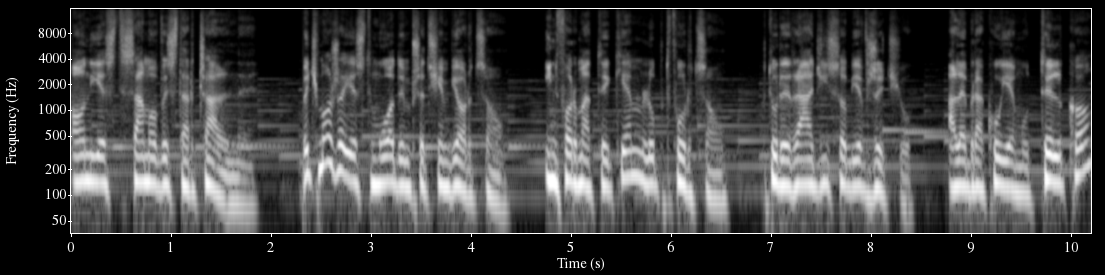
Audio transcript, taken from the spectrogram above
On jest samowystarczalny. Być może jest młodym przedsiębiorcą, informatykiem lub twórcą, który radzi sobie w życiu, ale brakuje mu tylko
